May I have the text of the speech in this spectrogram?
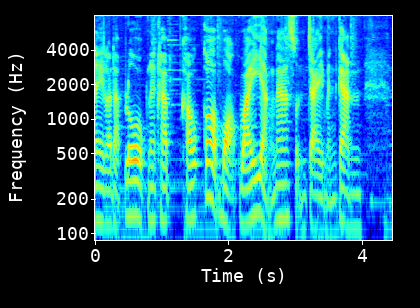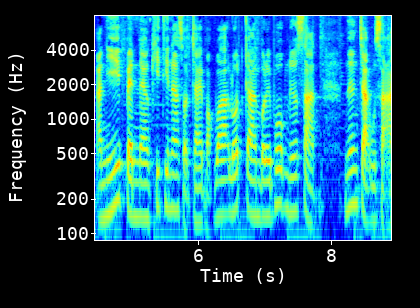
ในระดับโลกนะครับเขาก็บอกไว้อย่างน่าสนใจเหมือนกัน อันนี้เป็นแนวคิดที่น่าสนใจบอกว่าลดการบริโภคเนื้อสัตว์ เนื่องจากอุตสาห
